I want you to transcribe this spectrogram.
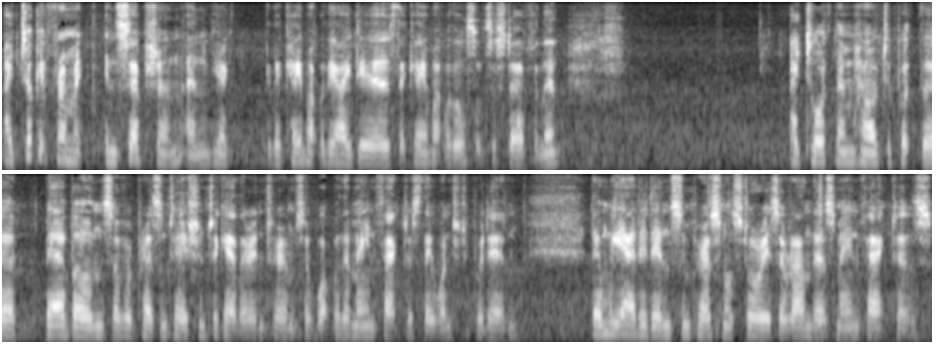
I took it from inception, and you know, they came up with the ideas, they came up with all sorts of stuff, and then I taught them how to put the bare bones of a presentation together in terms of what were the main factors they wanted to put in. Then we added in some personal stories around those main factors,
